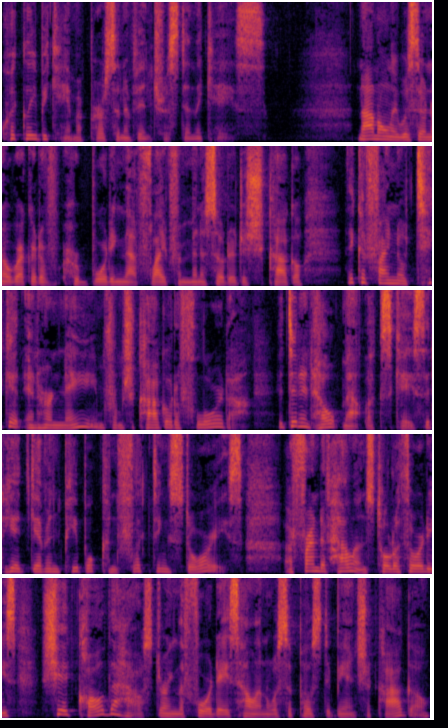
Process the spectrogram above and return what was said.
quickly became a person of interest in the case. Not only was there no record of her boarding that flight from Minnesota to Chicago, they could find no ticket in her name from Chicago to Florida. It didn't help Matlick's case that he had given people conflicting stories. A friend of Helen's told authorities she had called the house during the four days Helen was supposed to be in Chicago,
